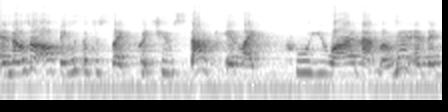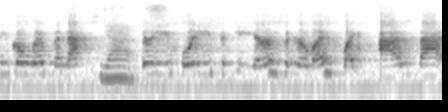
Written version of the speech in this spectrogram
and those are all things that just like put you stuck in like who you are in that moment, and then you go live the next Yes. 30, 40, 50 years of your life like as that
